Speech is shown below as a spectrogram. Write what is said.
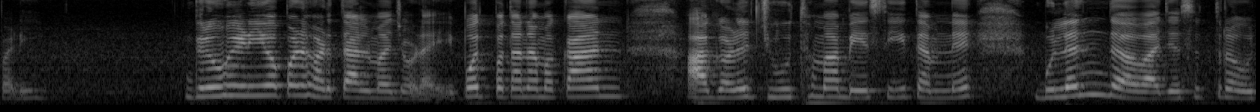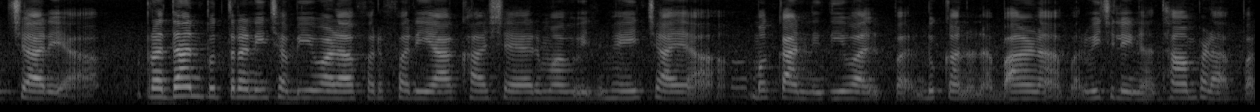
પડી. ગૃહિણીઓ પણ હડતાલમાં જોડાઈ. પોતપોતાના મકાન આગળ જૂથમાં બેસી તેમને બુલંદ અવાજે સૂત્ર ઉચ્ચાર્યા. પ્રધાન પુત્રની છબીવાળા ફરફરી આખા શહેરમાં વહેંચાયા મકાનની દિવાલ પર, દુકાનોના બારણા પર, વીજળીના થાંભળા પર.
